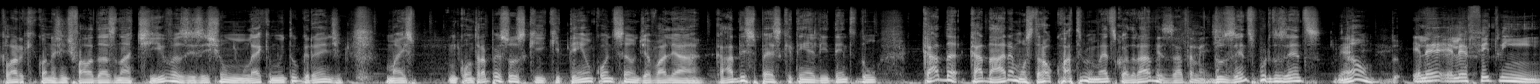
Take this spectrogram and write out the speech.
Claro que quando a gente fala das nativas, existe um leque muito grande, mas encontrar pessoas que, que tenham condição de avaliar cada espécie que tem ali dentro de um. Cada, cada área mostrar o 4 mil metros quadrados? Exatamente. 200 por 200. É. Não. Ele é, ele é feito em.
